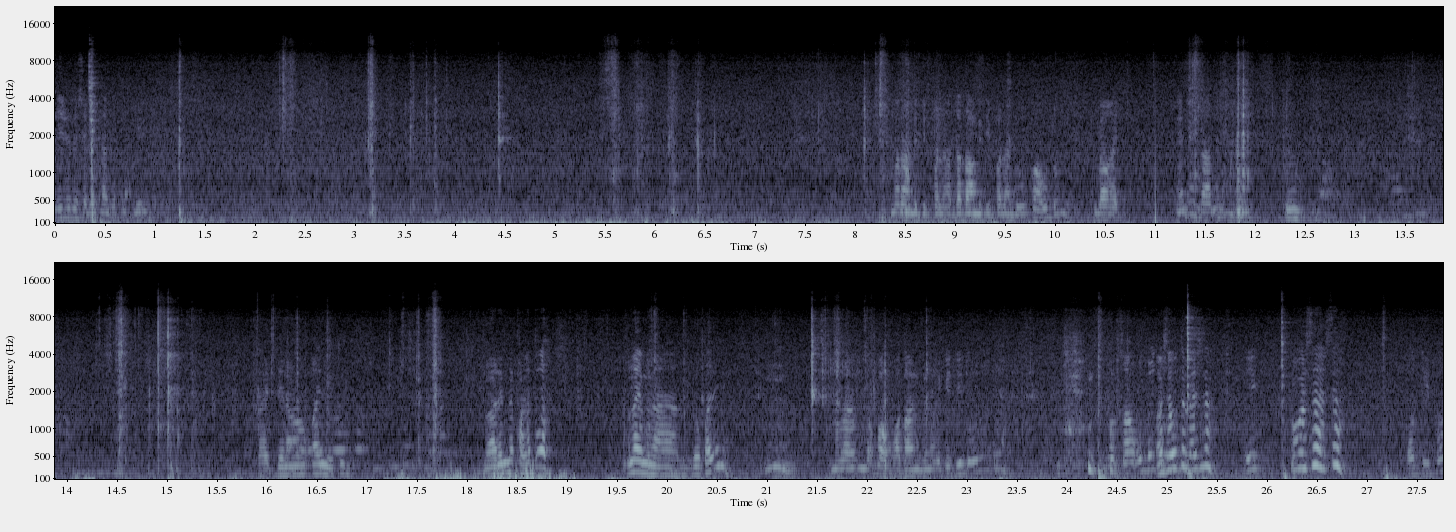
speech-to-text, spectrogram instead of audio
Dito ito sa gitna gitna. Marami din pala, dadami din pala lupa utol. Bakit? Yan ang dami na. Hmm. Kahit tinangang kayo nito. Malalim na pala ito ah. Wala yung mga lupa din. Hmm. Marami na pa, katahan ko na ulit dito ulit. yan. Basta ako ba ito? Ayos na ito, ayos na. Eh, Oh, ayos na, ayos na. konti pa.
